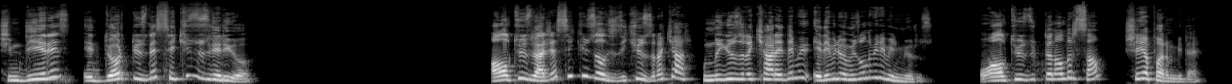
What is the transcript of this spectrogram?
Şimdi diğeri e, 400'de 800 veriyor. 600 vereceğiz 800 alacağız 200 lira kar. Bunda 100 lira kar edemiyor, edebiliyor muyuz onu bile bilmiyoruz. O 600'lükten alırsam şey yaparım bir de.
